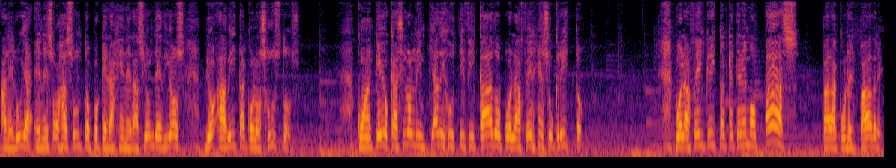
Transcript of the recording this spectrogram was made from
aleluya, en esos asuntos, porque la generación de Dios, Dios habita con los justos, con aquellos que han sido limpiados y justificados por la fe en Jesucristo. Por la fe en Cristo que tenemos paz para con el Padre.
